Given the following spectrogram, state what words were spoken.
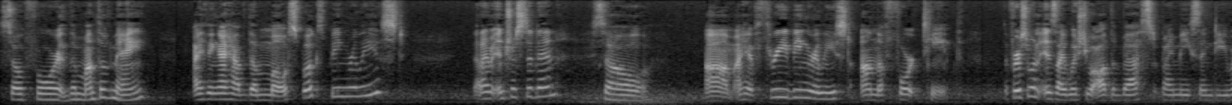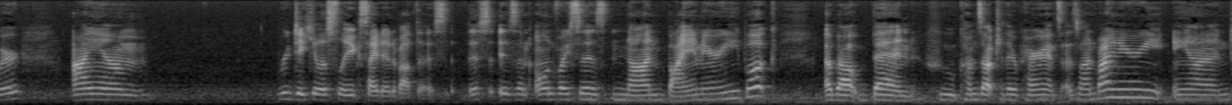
So for the month of May, I think I have the most books being released that I'm interested in. So um, I have three being released on the 14th. The first one is I Wish You All the Best by Mason Deaver. I am ridiculously excited about this. This is an Own Voices non binary book about Ben, who comes out to their parents as non binary and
